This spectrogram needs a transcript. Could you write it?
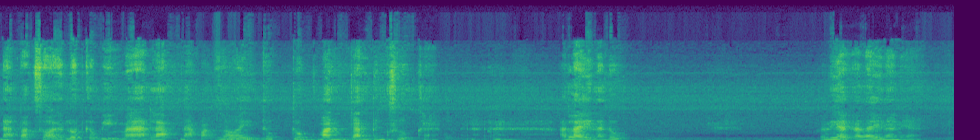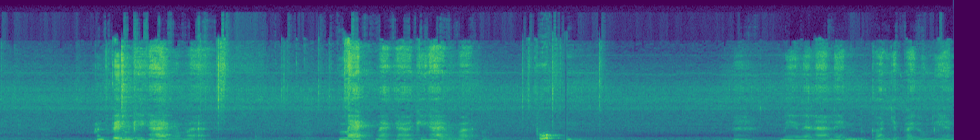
หน้าปากซอยรถก็วิ่งมารับหน้าปากซอย ทุกทุกวันจันทร์ถึงศุกร์ค่ะ อะไรนะลูกก็เรียกอะไรนะเนี่ย มันเป็นคล้ายๆแบบว่าแม็กนะคะคล้ายๆแบบว่าปุ๊บมีเวลาเล่นก่อนจะไปโรงเรียน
